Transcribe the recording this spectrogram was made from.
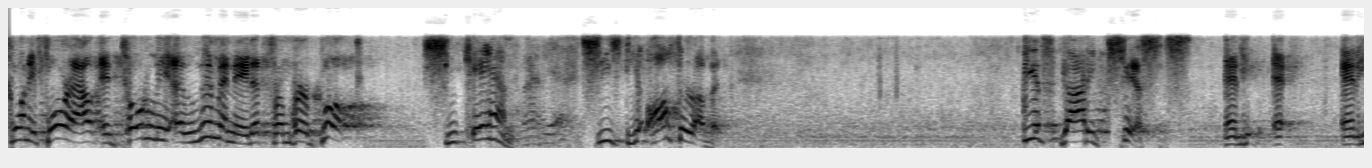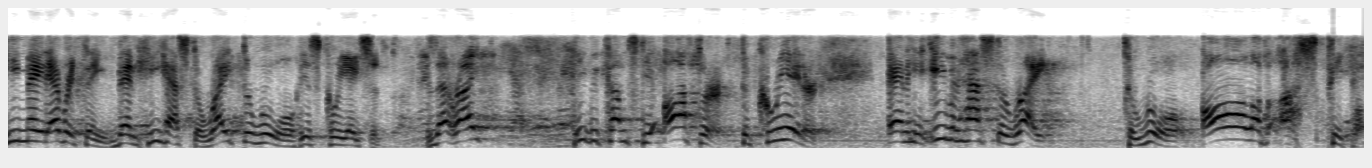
24 out and totally eliminate it from her book, she can. She's the author of it. If God exists and he, and he made everything, then he has the right to rule his creation. Is that right? He becomes the author, the creator, and he even has the right to rule all of us people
